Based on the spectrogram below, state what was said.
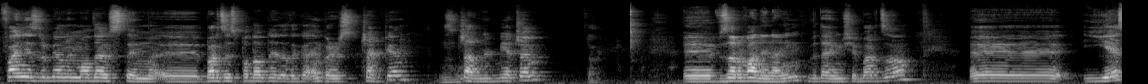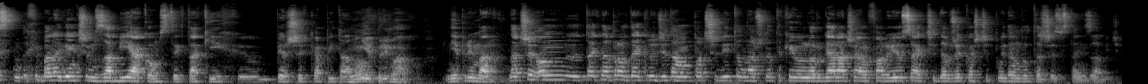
Fajnie zrobiony model z tym, y, bardzo jest podobny do tego Emperor's Champion z czarnym mieczem. Tak. Y, wzorowany na nim, wydaje mi się bardzo. Y, jest chyba największym zabijaką z tych takich y, pierwszych kapitanów. Nie primarchów. Nie Primar. Znaczy on y, tak naprawdę jak ludzie tam patrzyli to na przykład takiego Lorgara czy Alfariusa, jak ci dobrze kości pójdą, to też jest w stanie zabić.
